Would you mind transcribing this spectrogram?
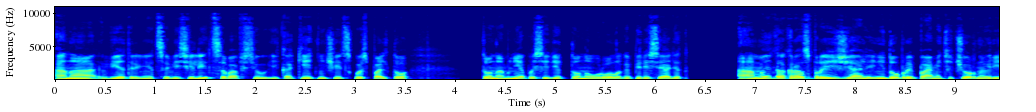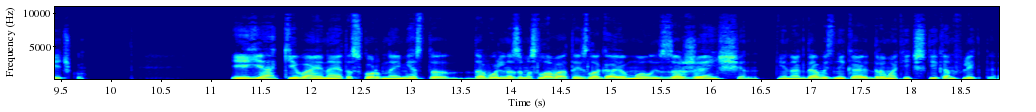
Она, ветреница, веселится вовсю и кокетничает сквозь пальто, то на мне посидит, то на уролога пересядет, а мы как раз проезжали недоброй памяти черную речку. И я, кивая на это скорбное место, довольно замысловато излагаю, мол, из-за женщин иногда возникают драматические конфликты,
